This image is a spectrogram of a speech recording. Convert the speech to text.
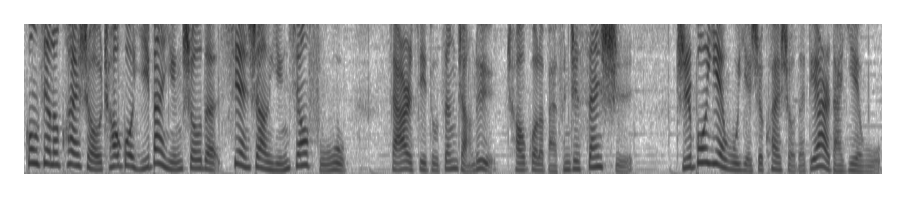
贡献了快手超过一半营收的线上营销服务，在二季度增长率超过了百分之三十。直播业务也是快手的第二大业务，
